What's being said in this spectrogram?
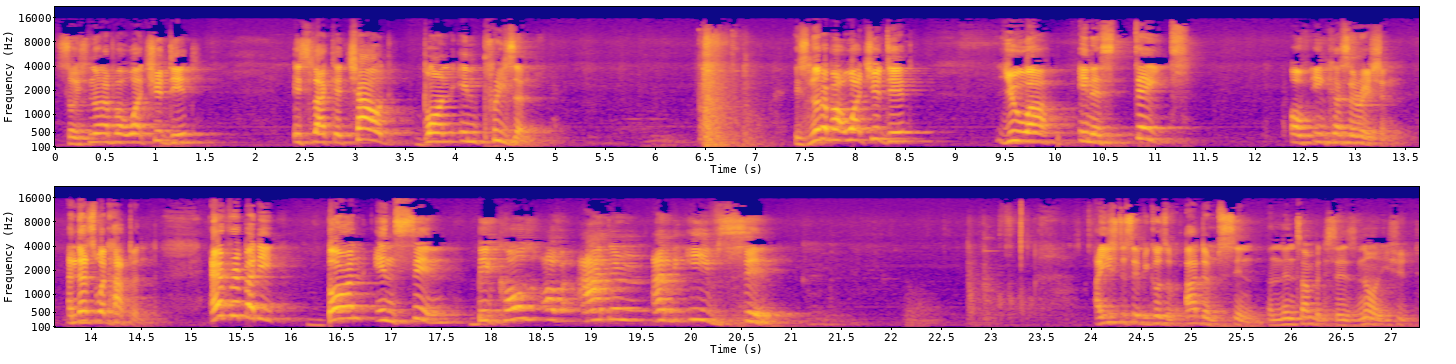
So it's not about what you did, it's like a child born in prison. It's not about what you did, you are in a state of incarceration. And that's what happened. Everybody born in sin because of Adam and Eve's sin. I used to say because of Adam's sin, and then somebody says, no, you should,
